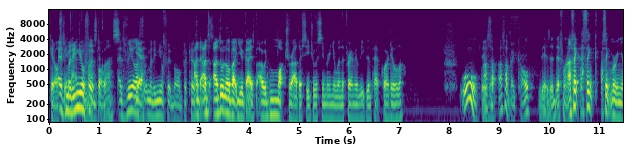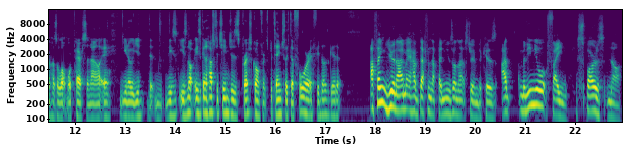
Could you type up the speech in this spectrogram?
could also It's Mourinho football. masterclass. It's realistic Yeah. Mourinho football because And I, I don't know about you guys, but I would much rather see Jose Mourinho win the Premier League than Pep Guardiola. Oh, that's There's a, that's a big call. There's a different. I think I think I think Mourinho has a lot more personality. You know, you, th- th- he's, he's not he's going to have to change his press conference potentially to four if he does get it. I think you and I might have different opinions on that stream because I, Mourinho, fine. Spurs, no.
